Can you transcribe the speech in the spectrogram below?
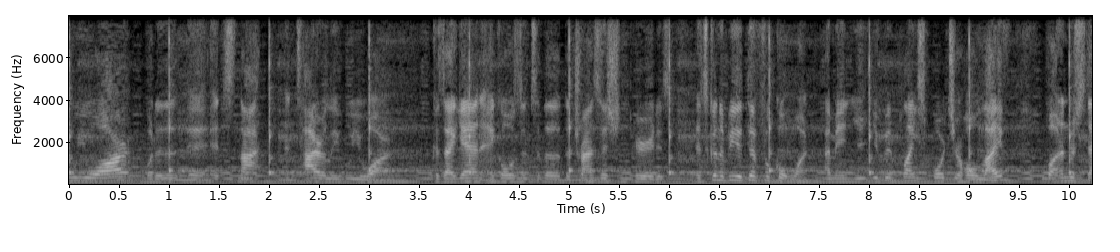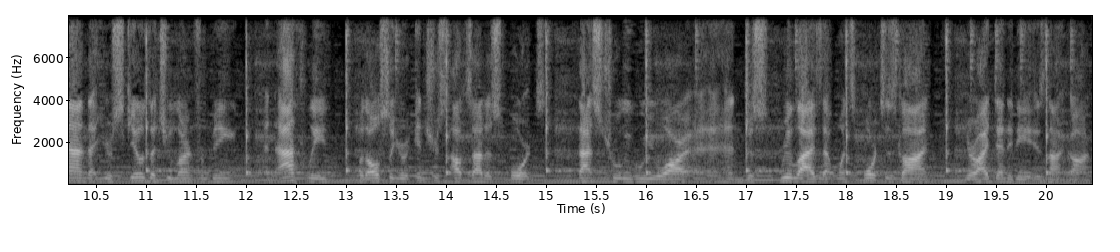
who you are, but it, it, it's not entirely who you are. Because again, it goes into the, the transition period. Is it's going to be a difficult one. I mean, you, you've been playing sports your whole life, but understand that your skills that you learn from being an athlete, but also your interests outside of sports, that's truly who you are. And, and just realize that when sports is gone, your identity is not gone.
